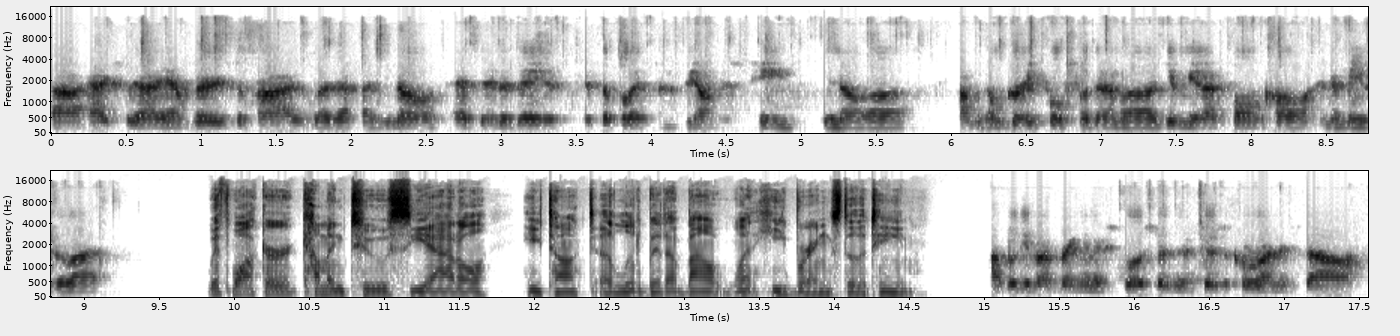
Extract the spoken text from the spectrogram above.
uh, actually, I am very surprised, but uh, you know, at the end of the day, it's, it's a blessing to be on this team. You know, uh, I'm, I'm grateful for them uh, giving me that phone call, and it means a lot. With Walker coming to Seattle, he talked a little bit about what he brings to the team. I believe I bring an explosive and physical running style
